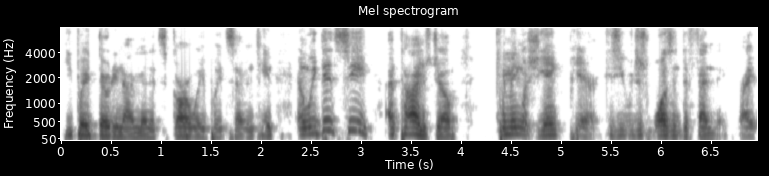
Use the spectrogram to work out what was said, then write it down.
He played 39 minutes. Garwey played 17, and we did see at times, Joe, Kim English yanked Pierre because he just wasn't defending, right?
